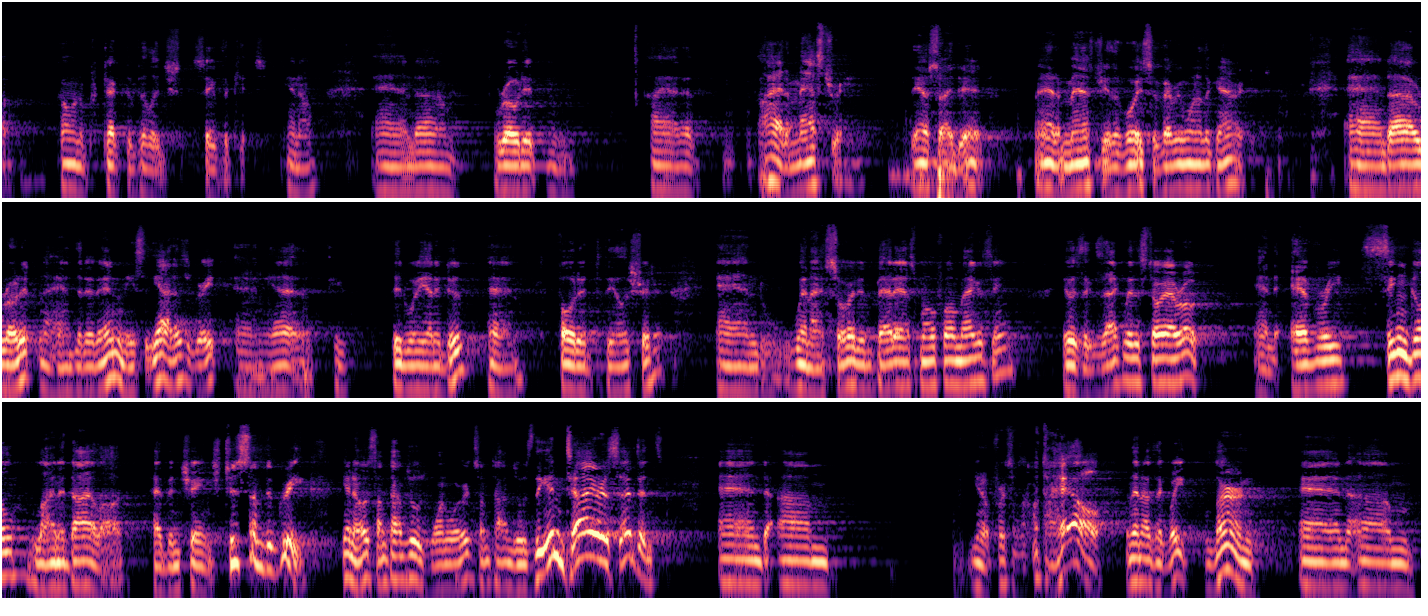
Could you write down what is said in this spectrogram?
going to protect the village, save the kids, you know, and um, wrote it. And I had a, I had a mastery. Yes, I did. I had a mastery of the voice of every one of the characters. And I wrote it and I handed it in and he said, yeah, this is great. And yeah, he did what he had to do and forwarded to the illustrator. And when I saw it in Badass Mofo magazine, it was exactly the story I wrote. and every single line of dialogue had been changed to some degree. You know, sometimes it was one word, sometimes it was the entire sentence. And, um, you know, first I was like, what the hell? And then I was like, wait, learn. And, um,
